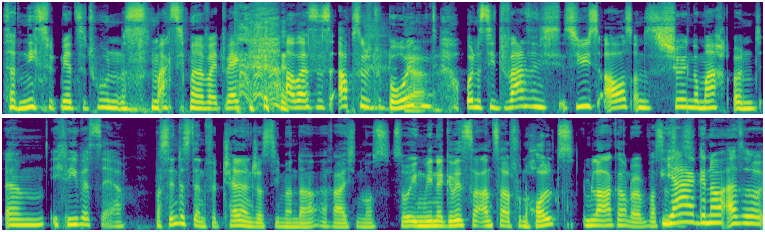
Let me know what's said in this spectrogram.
Es hat nichts mit mir zu tun, es ist maximal weit weg, aber es ist absolut beruhigend und es sieht wahnsinnig süß aus und es ist schön gemacht und ähm, ich liebe es sehr. Was sind es denn für Challenges, die man da erreichen muss? So irgendwie eine gewisse Anzahl von Holz im Lager oder was ist Ja, es? genau. Also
